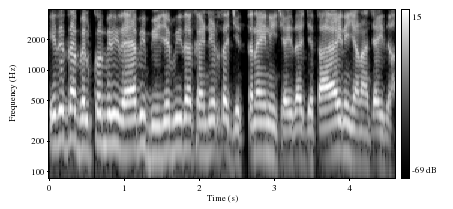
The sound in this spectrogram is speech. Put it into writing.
ਇਹਦੇ ਤਾਂ ਬਿਲਕੁਲ ਮੇਰੀ ਰਾਏ ਵੀ ਬੀਜੇਪੀ ਦਾ ਕੈਂਡੀਡੇਟ ਤਾਂ ਜਿੱਤਣਾ ਹੀ ਨਹੀਂ ਚਾਹੀਦਾ, ਜਿਤਾਇਆ ਹੀ ਨਹੀਂ ਜਾਣਾ ਚਾਹੀਦਾ।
